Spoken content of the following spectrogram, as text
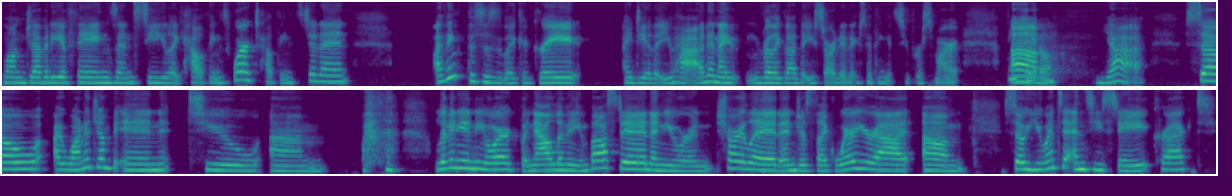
longevity of things and see like how things worked, how things didn't. I think this is like a great idea that you had, and I'm really glad that you started it because I think it's super smart. Thank um, you. Yeah. So I want to jump in to um, living in New York, but now living in Boston and you were in Charlotte and just like where you're at. Um, so you went to NC State, correct?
